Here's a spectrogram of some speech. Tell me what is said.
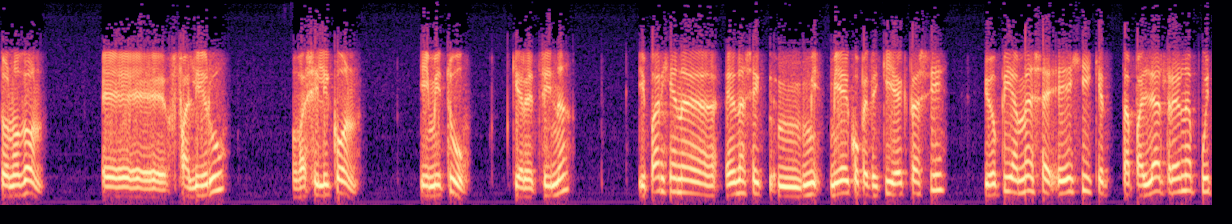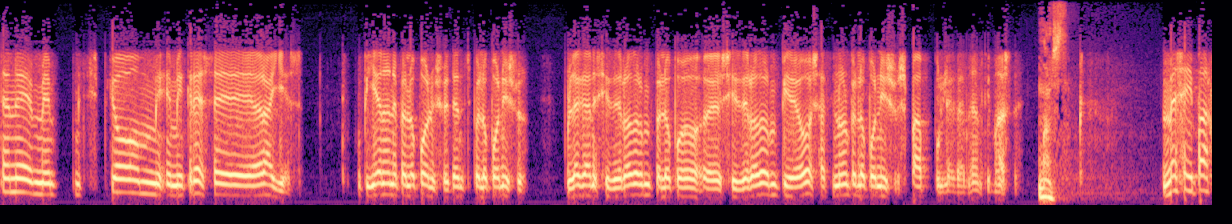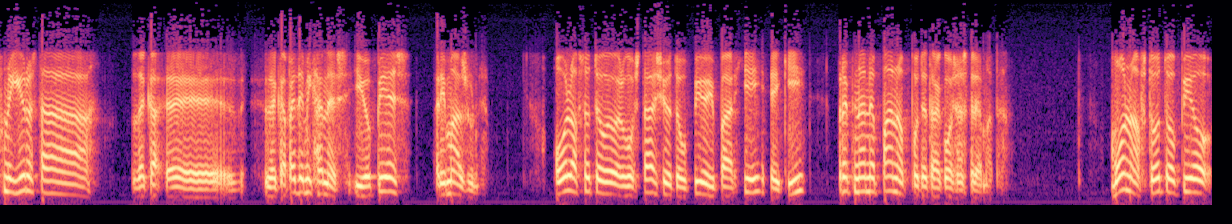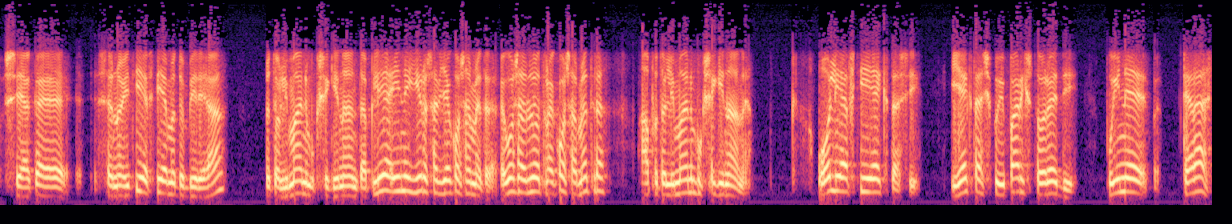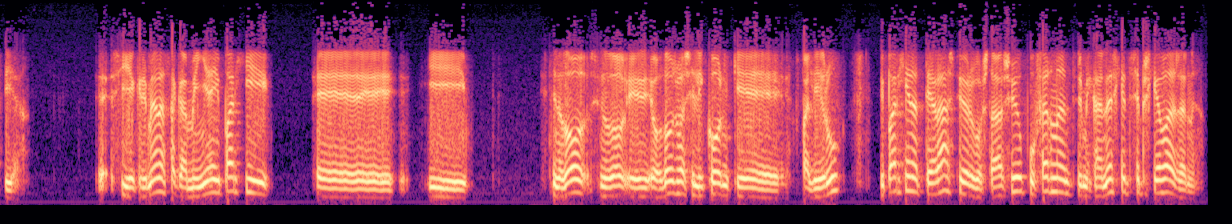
των οδών ε, Φαλήρου, Βασιλικών, Ημιτού και Ρετσίνα, υπάρχει ένα, ένας, εκ- μ- μια οικοπαιδική έκταση η οποία μέσα έχει και τα παλιά τρένα που ήταν με τις πιο μι- μικρές ε, ράγες που πηγαίνανε Πελοπόννησο, ήταν της Πελοποννήσου που λέγανε σιδηρόδρομοι, Πελοπο, ε, σιδηρόδρομοι Πυραιός Αθηνών Πελοποννήσου, ΣΠΑΠ που λέγανε αν θυμάστε. Μάλιστα. Μέσα υπάρχουν γύρω στα δεκα- ε, 15 μηχανές οι οποίες ρημάζουν. Όλο αυτό το εργοστάσιο το οποίο υπάρχει εκεί πρέπει να είναι πάνω από 400 στρέμματα. Μόνο αυτό το οποίο σε, ε, σε νοητή ευθεία με τον Πειραιά, με το λιμάνι που ξεκινάνε τα πλοία, είναι γύρω στα 200 μέτρα. Εγώ σας λέω 300 μέτρα από το λιμάνι που ξεκινάνε. Όλη αυτή η έκταση, η έκταση που υπάρχει στο Ρέντι, που είναι τεράστια, ε, συγκεκριμένα στα Καμίνια υπάρχει ε, η, στην, οδό, στην οδό, ε, οδός Βασιλικών και Φαλήρου υπάρχει ένα τεράστιο εργοστάσιο που φέρναν τις μηχανές και τις επισκευάζανε.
